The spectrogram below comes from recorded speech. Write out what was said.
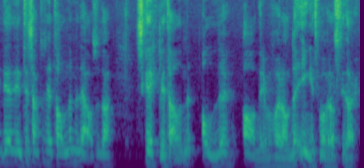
det, er, er interessant å se tallene, men det er altså da skrekkelige tall. Men alle aner det på forhånd. Det er ingen som er overrasket i dag.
